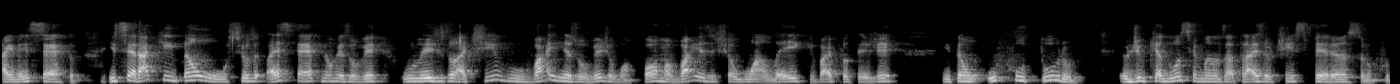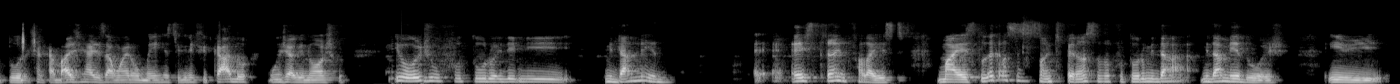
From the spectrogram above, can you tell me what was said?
ainda é incerto. E será que então, se o STF não resolver, o legislativo vai resolver de alguma forma? Vai existir alguma lei que vai proteger? Então, o futuro, eu digo que há duas semanas atrás eu tinha esperança no futuro, eu tinha acabado de realizar um Ironman ressignificado, um diagnóstico e hoje o futuro ele me, me dá medo. É, é, estranho falar isso, mas toda aquela sensação de esperança no futuro me dá, me dá medo hoje. E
